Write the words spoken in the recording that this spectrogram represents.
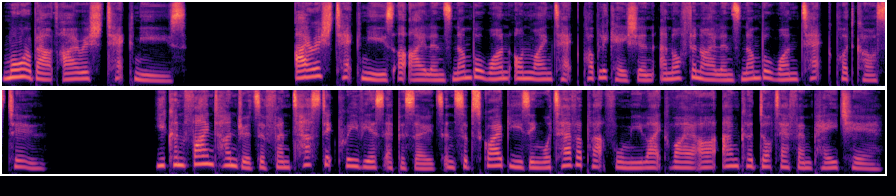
More about Irish Tech News. Irish Tech News are Ireland's number one online tech publication and often Ireland's number one tech podcast too. You can find hundreds of fantastic previous episodes and subscribe using whatever platform you like via our anchor.fm page here.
